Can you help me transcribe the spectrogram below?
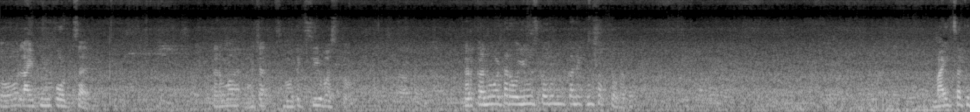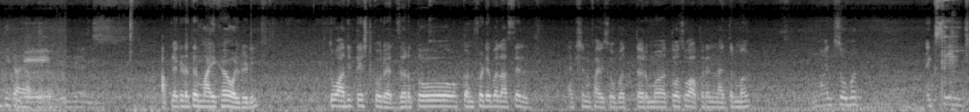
तो लाईटनिंग पोर्टचा आहे. तर मग ह्याच्यात बहुतेक सी बसतो. तर कन्व्हर्टर यूज करून कनेक्ट होऊ शकतो का तो? माईकचा किती काय आहे आपल्याकडे? आपल्याकडे तर माईक आहे ऑलरेडी तो आधी टेस्ट करूयात. जर तो कम्फर्टेबल असेल ॲक्शन फाय सोबत तर मग तोच वापरेल नाही तर मग? माईक सोबत एक्सचेंज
